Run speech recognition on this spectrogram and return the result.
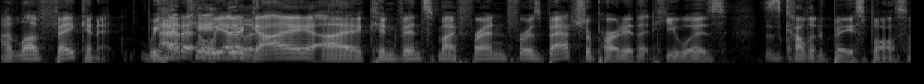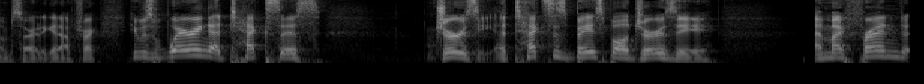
I love faking it. We had a, we had a guy uh, convince my friend for his bachelor party that he was this is college baseball, so I'm sorry to get off track. He was wearing a Texas jersey, a Texas baseball jersey, and my friend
